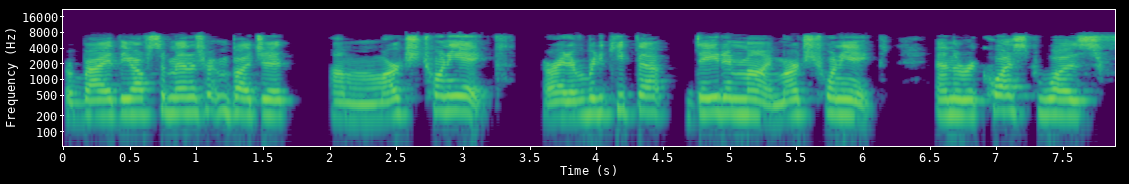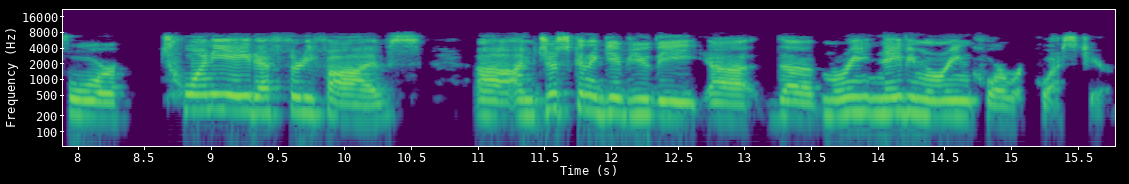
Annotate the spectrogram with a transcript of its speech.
or by the Office of Management and Budget on March 28th. All right, everybody keep that date in mind, March 28th. And the request was for 28 F-35s. Uh, I'm just going to give you the uh, the Marine Navy Marine Corps request here.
